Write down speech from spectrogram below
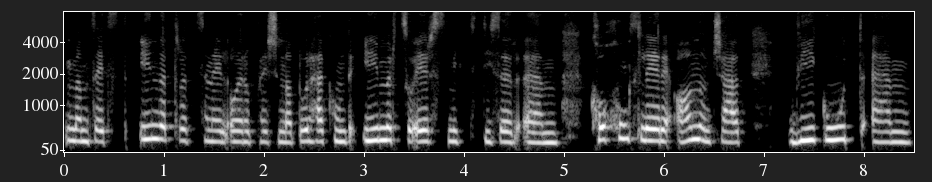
man setzt in der traditionell europäischen Naturheilkunde immer zuerst mit dieser ähm, Kochungslehre an und schaut, wie gut ähm,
